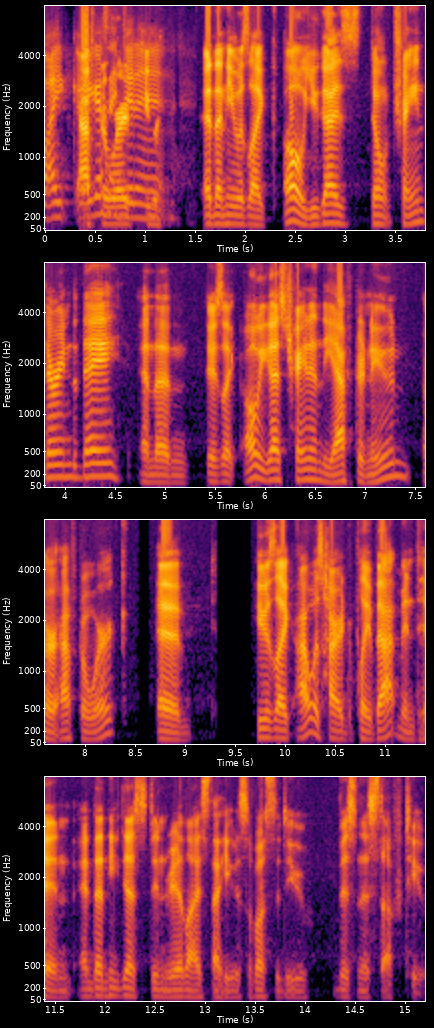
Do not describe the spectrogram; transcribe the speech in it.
I I guess I he was- didn't. and then he was like, "Oh, you guys don't train during the day?" And then there's like, "Oh, you guys train in the afternoon or after work?" And he was like, "I was hired to play badminton," and then he just didn't realize that he was supposed to do business stuff too.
